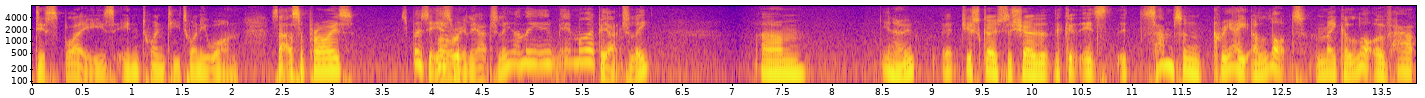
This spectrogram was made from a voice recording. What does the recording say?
displays in 2021. Is that a surprise? I suppose it is really, actually. I think it, it might be, actually. Um, you know, it just goes to show that the, it's it, Samsung create a lot and make a lot of ha-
